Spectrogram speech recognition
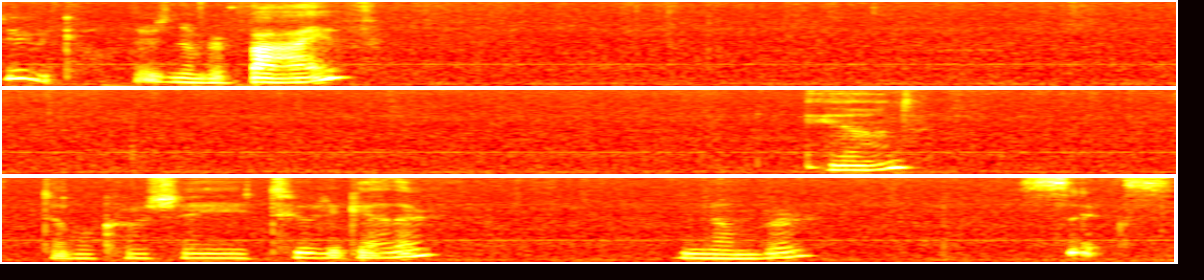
There we go. There's number five. And double crochet two together, number six.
